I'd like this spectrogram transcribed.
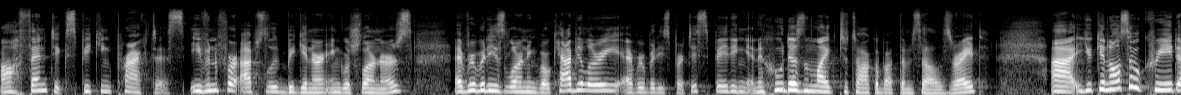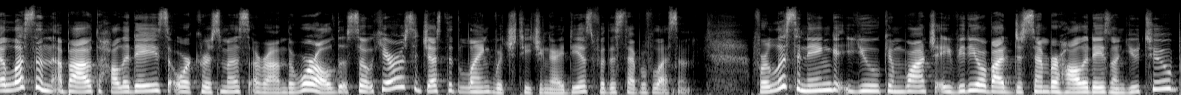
authentic speaking practice, even for absolute beginner English learners. Everybody's learning vocabulary, everybody's participating, and who doesn't like to talk about themselves, right? Uh, you can also create a lesson about holidays or Christmas around the world. So, here are suggested language teaching ideas for this type of lesson. For listening, you can watch a video about December holidays on YouTube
